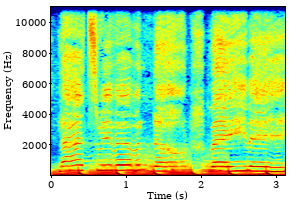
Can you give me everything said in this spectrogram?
brightest lights we've ever known, maybe.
